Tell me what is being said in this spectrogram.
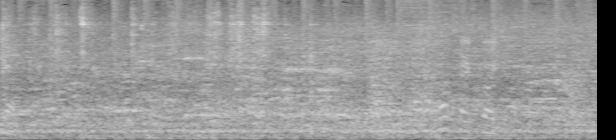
Yeah. Not so spicy.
